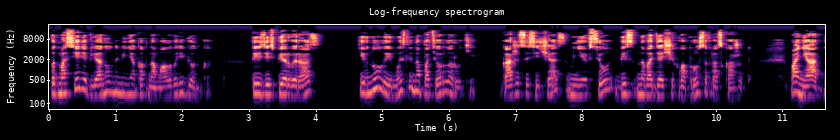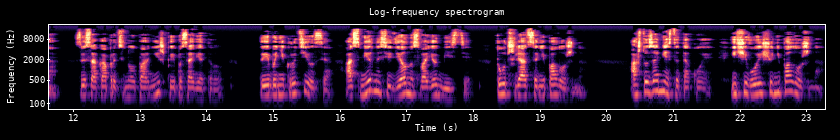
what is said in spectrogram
Подмастерье глянул на меня, как на малого ребенка. Ты здесь первый раз? Кивнула и мысленно потерла руки. Кажется, сейчас мне все без наводящих вопросов расскажут. Понятно, свысока протянул парнишка и посоветовал. Ты бы не крутился, а смирно сидел на своем месте. Тут шляться не положено. А что за место такое? И чего еще не положено?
